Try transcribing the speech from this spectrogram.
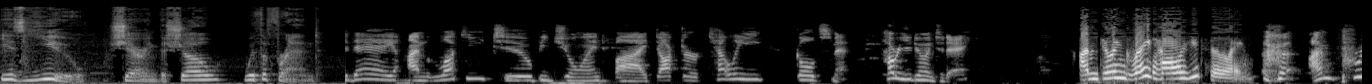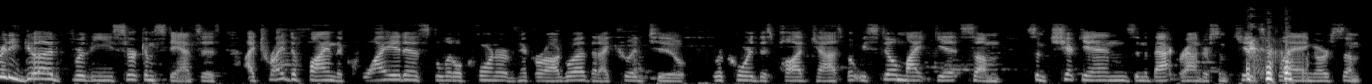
is you sharing the show with a friend. Today, I'm lucky to be joined by Dr. Kelly Goldsmith. How are you doing today? I'm doing great. How are you doing? I'm pretty good for the circumstances. I tried to find the quietest little corner of Nicaragua that I could to record this podcast, but we still might get some some chickens in the background or some kids playing or some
